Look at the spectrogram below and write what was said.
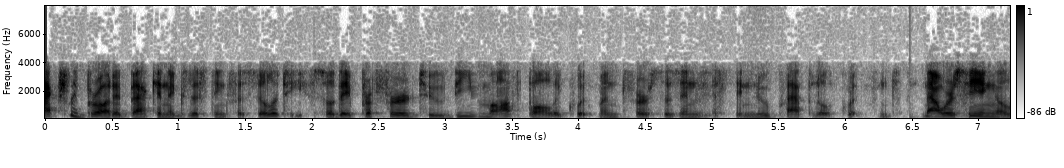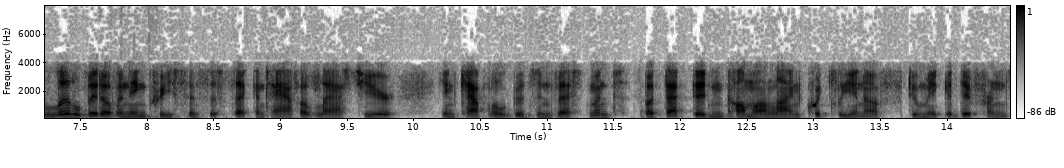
actually brought it back in existing facilities. So they preferred to demothball equipment versus invest in new capital equipment. Now we're seeing a little bit of an increase since the second half of last year in capital goods investment, but that didn't come online quickly enough to make a difference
